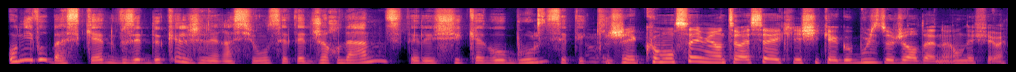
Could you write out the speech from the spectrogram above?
au niveau basket, vous êtes de quelle génération? C'était Jordan C'était les Chicago Bulls C'était qui? J'ai commencé à m'y intéresser avec les Chicago Bulls de Jordan, en effet. Ouais.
